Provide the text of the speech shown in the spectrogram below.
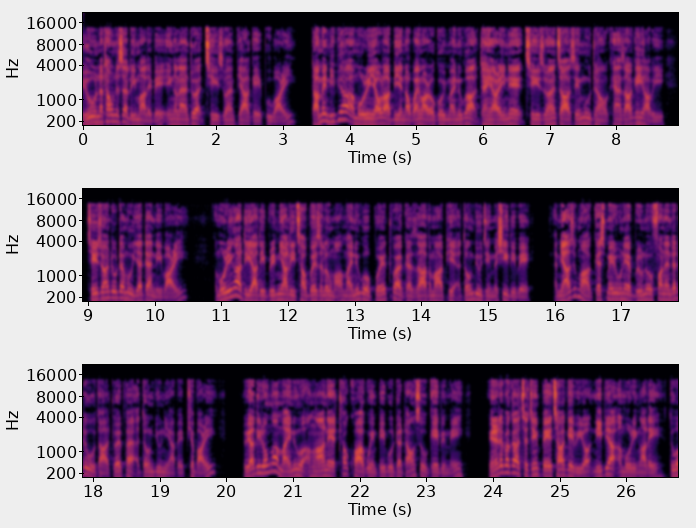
ယူရို2024မှာလည်းပဲအင်္ဂလန်အတွက်ခြေစွမ်းပြခဲ့ပူပါတယ်။ဒါမဲ့နီးပြအမိုရင်ရောက်လာပြီးတဲ့နောက်ပိုင်းမှာတော့ကိုဘီမိုင်နူးကဒဏ်ရာတွေနဲ့ခြေစွမ်းကြာဆင်းမှုတံကိုခံစားခဲ့ရပြီးခြေစွမ်းတိုးတက်မှုရပ်တန့်နေပါတယ်။အမိုရင်ကဒီယာဒီပရီးမီးယားလိ6ပွဲစလုံးမှာမိုင်နူးကိုပွဲထွက်ကစားသမားအဖြစ်အသုံးပြုခြင်းမရှိသေးပဲအများစုမှာကက်စမီရိုနဲ့ဘရူနိုဖာနန်ဒက်တို့ကိုသာတွဲဖက်အသုံးပြုနေရပဲဖြစ်ပါတယ်။လူရတီတုံးကမိုင်နူးကိုအငားနဲ့ထွက်ခွာခွင့်ပေးဖို့အတွက်တောင်းဆိုခဲ့ပေမယ့် ယူနိုက်တက်ဘက်ကချက်ချင်းပယ်ချခဲ့ပြီးတော့နီးပြအမိုရင်ကလည်းသူက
